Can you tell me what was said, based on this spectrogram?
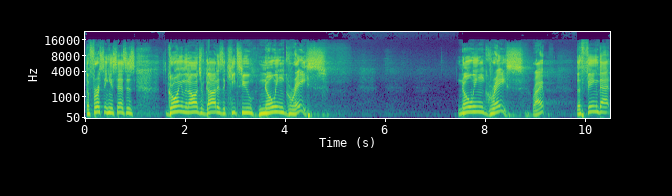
The first thing he says is growing in the knowledge of God is the key to knowing grace. Knowing grace, right? The thing that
